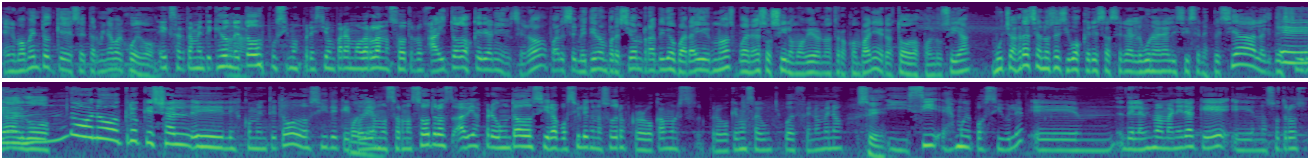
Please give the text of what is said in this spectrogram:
En el momento en que se terminaba el juego. Exactamente, que es donde Ajá. todos pusimos presión para moverla nosotros. Ahí todos querían irse, ¿no? Parece metieron presión rápido para irnos. Bueno, eso sí lo movieron nuestros compañeros, todos con Lucía. Muchas gracias. No sé si vos querés hacer algún análisis en especial, decir Eh, algo. No, no, creo que ya eh, les comenté todo, sí, de que Muy podíamos bien. ser nosotros. Habías preguntado si era posible que nosotros provocamos, provoquemos algún tipo de fenómeno. Sí. Y sí, es muy posible. Eh, de la misma manera que eh, nosotros,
